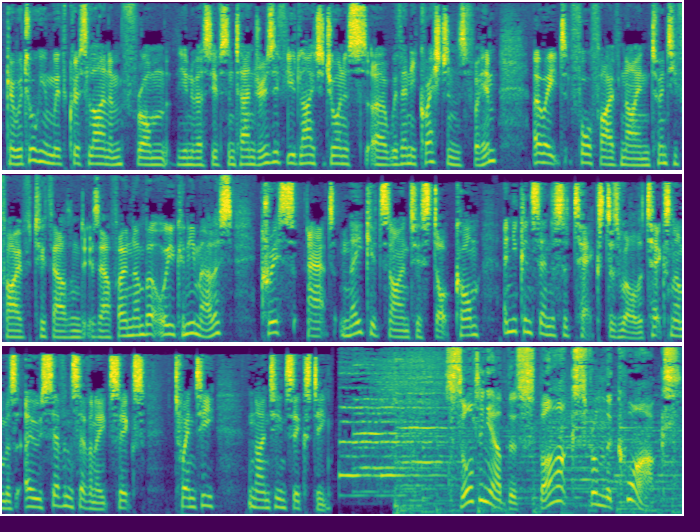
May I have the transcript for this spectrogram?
Okay, we're talking with Chris Lynam from the University of St Andrews. If you'd like to join us uh, with any questions for him, 08459 25 2000 is our phone number, or you can email us, chris at nakedscientist.com, and you can send us a text as well. The text number's 07786 20 1960. Sorting out the sparks from the quarks.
